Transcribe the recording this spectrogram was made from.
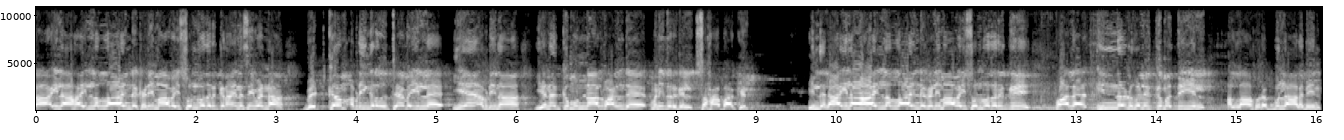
லா இலாஹா இல்லல்லா என்ற களிமாவை சொல்வதற்கு நான் என்ன செய்ய வேண்டாம்? வெட்கம் அப்படிங்கிறது தேவையில்லை. ஏன் அப்படின்னா எனக்கு முன்னால் வாழ்ந்த மனிதர்கள் சஹாபாக்கள் இந்த லா இல்லல்லா என்ற களிமாவை சொல்வதற்கு பல இன்னல்களுக்கு மத்தியில் அல்லாஹு ரப்புல் ஆலமீன்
